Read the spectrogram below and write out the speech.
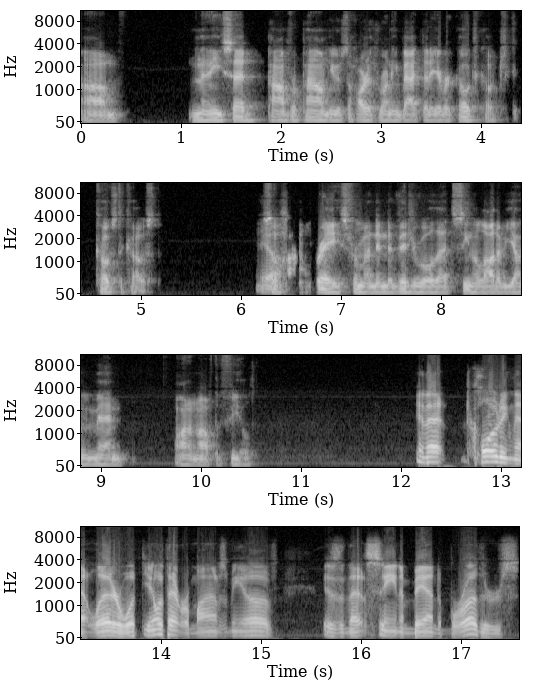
Um, and then he said, pound for pound, he was the hardest running back that he ever coached, coach, coast to coast. Yeah. So high praise from an individual that's seen a lot of young men on and off the field. And that quoting that letter, what you know what that reminds me of is in that scene in Band of Brothers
